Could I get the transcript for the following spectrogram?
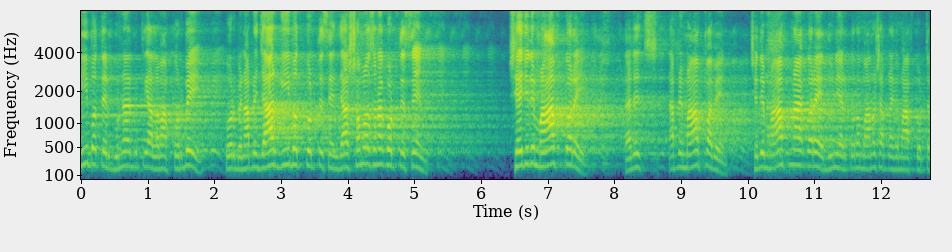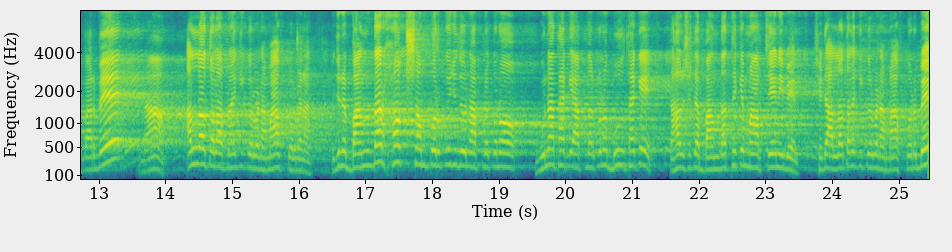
গিবতের গুণার প্রতি আল্লাহ মাফ করবে করবেন আপনি যার গিবত করতেছেন, যার সমালোচনা করতেছেন, সে যদি মাফ করে, তাহলে আপনি মাফ পাবেন। যদি মাফ না করে, দুনিয়ার কোনো মানুষ আপনাকে মাফ করতে পারবে না। আল্লাহ তালা আপনাকে কি করবে না? মাফ করবে না। এই জন্য বান্দার হক সম্পর্কে যদি আপনার কোনো গুণা থাকে, আপনার কোনো ভুল থাকে, তাহলে সেটা বান্দার থেকে মাফ চেয়ে নিবেন। সেটা আল্লাহ তালা কি করবে না? মাফ করবে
